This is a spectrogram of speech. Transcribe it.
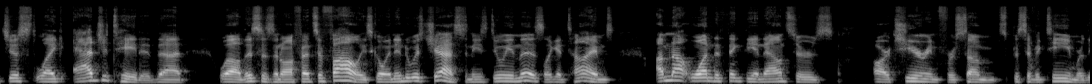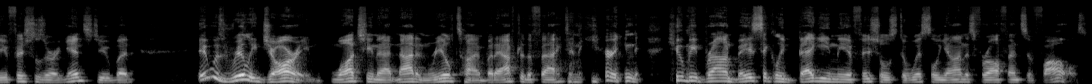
just like agitated that, well, this is an offensive foul. He's going into his chest and he's doing this. Like at times, I'm not one to think the announcers are cheering for some specific team or the officials are against you. But it was really jarring watching that, not in real time, but after the fact, and hearing Hubie Brown basically begging the officials to whistle Giannis for offensive fouls.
